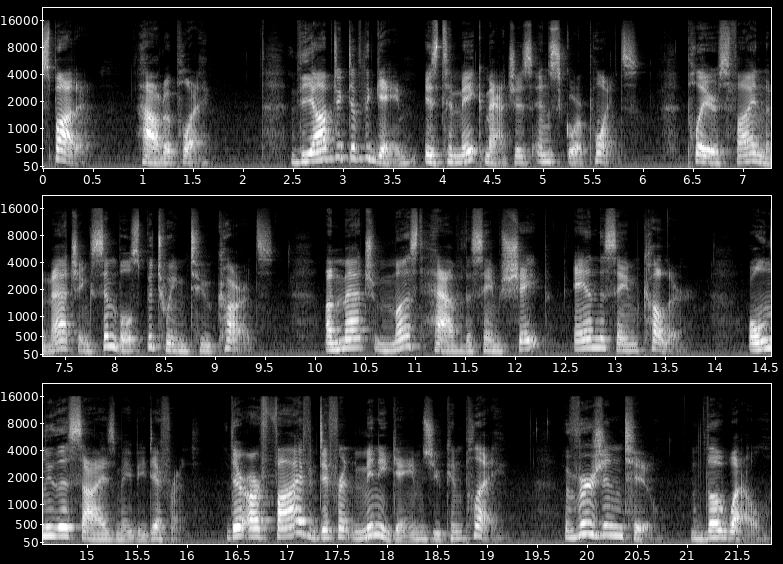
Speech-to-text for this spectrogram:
Spot It How to Play. The object of the game is to make matches and score points. Players find the matching symbols between two cards. A match must have the same shape and the same color. Only the size may be different. There are five different mini games you can play. Version 2 The Well.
